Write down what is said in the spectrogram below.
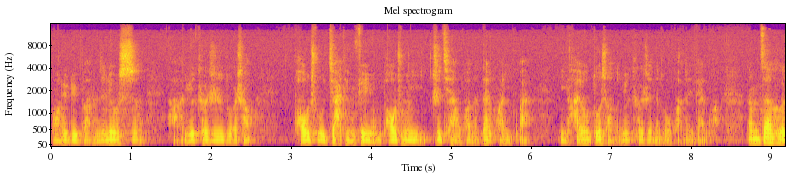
毛利率百分之六十啊，月可支是多少？刨除家庭费用，刨除你之前还的贷款以外，你还有多少的月可支能够还这贷款？那么在和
